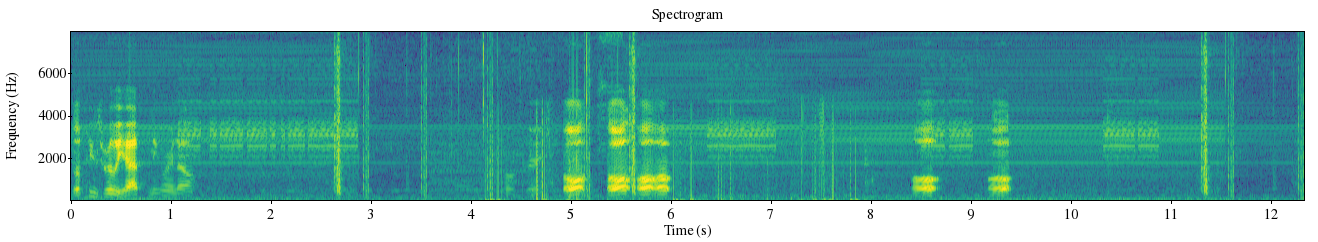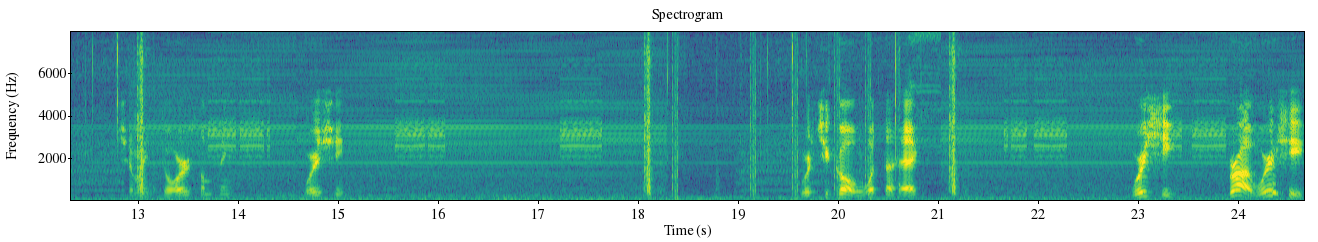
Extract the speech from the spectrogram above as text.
Nothing's really happening right now. Okay. Oh, oh, oh, oh. Oh, Where is she? Where'd she go? What the heck? Where is she? Bruh, where is she?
